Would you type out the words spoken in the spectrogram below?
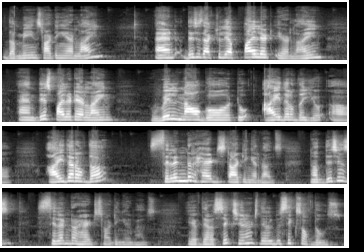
the main starting air line, and this is actually a pilot air line, and this pilot air line will now go to either of the uh, either of the cylinder head starting air valves. Now this is cylinder head starting air valves. If there are six units, there will be six of those,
